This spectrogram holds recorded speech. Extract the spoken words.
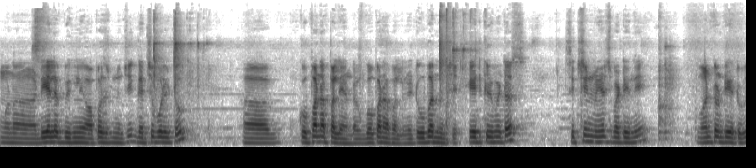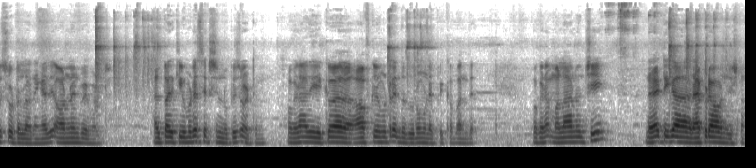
మన డిఎల్ఎఫ్ బిల్డింగ్ ఆపోజిట్ నుంచి గచ్చిబౌలి టు గోపానపల్లి గోపన్నపల్లి అంటాం రేటు రైట్ ఊబర్ నుంచి. ఎయిట్ కిలోమీటర్స్ సిక్స్టీన్ మినిట్స్ పట్టింది. One twenty eight rupees total earning అది ఆన్లైన్ పేమెంట్. అది పది కిలోమీటర్స్ సిక్స్టీన్ రూపీస్ పట్టింది. ఓకేనా? అది ఎక్కువ హాఫ్ కిలోమీటర్ ఎంత దూరం ఉండే పికప్ అంతే. ఓకేనా? మళ్ళా నుంచి డైరెక్ట్ ఇక ర్యాపిడ్ ఆన్ చేసిన.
